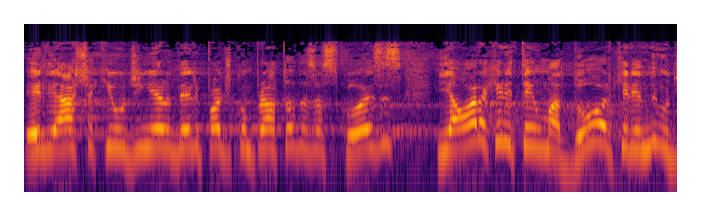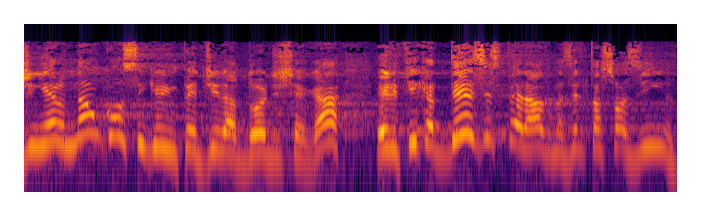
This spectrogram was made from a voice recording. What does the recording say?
ele acha que o dinheiro dele pode comprar todas as coisas, e a hora que ele tem uma dor, que ele, o dinheiro não conseguiu impedir a dor de chegar, ele fica desesperado, mas ele está sozinho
